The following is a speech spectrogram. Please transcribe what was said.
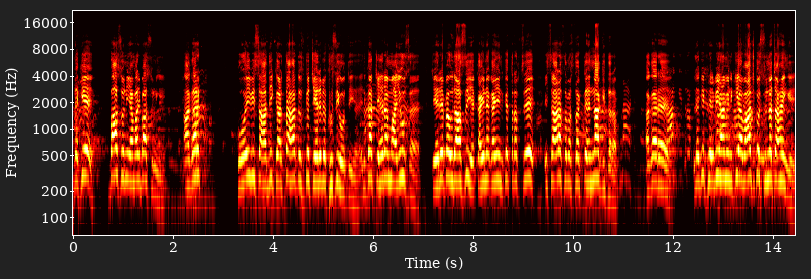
देखिए बात सुनिए हमारी बात सुनिए। अगर कोई भी शादी करता है तो उसके चेहरे पे खुशी होती है। इनका चेहरा मायूस है चेहरे पे उदासी है। कहीं ना कहीं इनके तरफ़ से इशारा समझ सकते हैं ना की तरफ़। अगर लेकिन फिर भी हम इनकी आवाज़ को सुनना चाहेंगे।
